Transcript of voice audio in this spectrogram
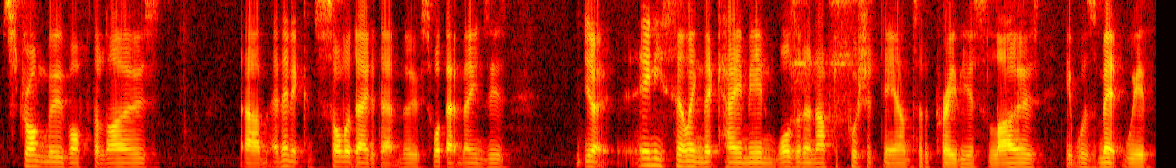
strong move off the lows, um, and then it consolidated that move. So, what that means is you know, any selling that came in wasn't enough to push it down to the previous lows. It was met with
